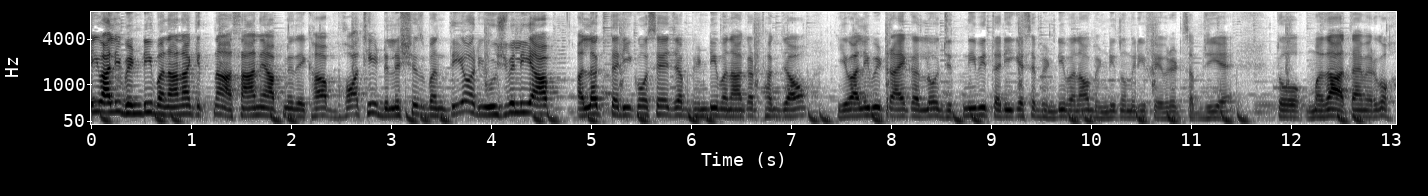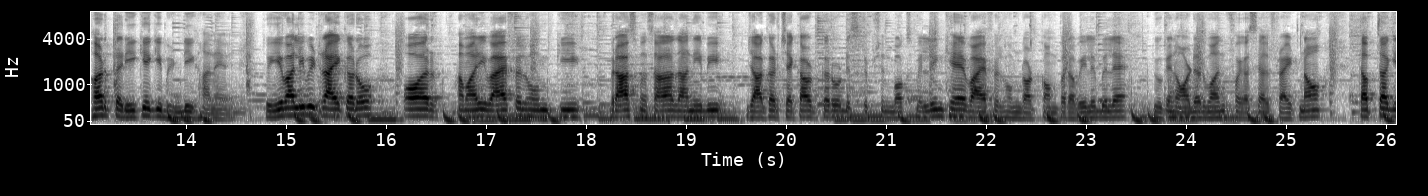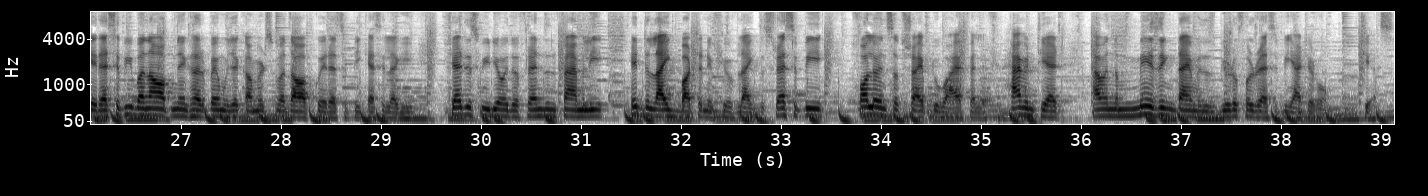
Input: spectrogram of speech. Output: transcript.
दही वाली भिंडी बनाना कितना आसान है, आपने देखा। बहुत ही डिलिशियस बनती है और यूजुअली आप अलग तरीक़ों से जब भिंडी बनाकर थक जाओ, ये वाली भी ट्राई कर लो। जितनी भी तरीके से भिंडी बनाओ, भिंडी तो मेरी फेवरेट सब्ज़ी है। तो मज़ा आता है मेरे को हर तरीके की भिंडी खाने में। तो ये वाली भी ट्राई करो और हमारी वाई होम की ब्रास मसाला दानी भी जाकर चेकआउट करो। डिस्क्रिप्शन बॉक्स में लिंक है वाई होम डॉट कॉम पर अवेलेबल है। You can order one for yourself right now तब तक ये रेसिपी बनाओ अपने घर पे, मुझे कमेंट्स में बताओ आपको ये रेसिपी कैसी लगी। Share this video with friends and family hit the like button if you like this recipe follow and subscribe to Y F L if you yet have an amazing time with this beautiful recipe at your home cheers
